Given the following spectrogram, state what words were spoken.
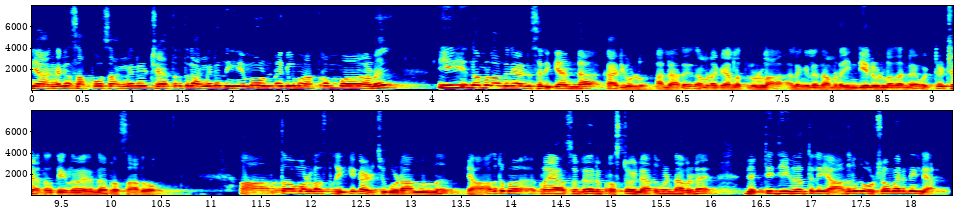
ഇനി അങ്ങനെ സപ്പോസ് അങ്ങനെ ഒരു ക്ഷേത്രത്തിൽ അങ്ങനെ നിയമം ഉണ്ടെങ്കിൽ മാത്രമാണ് ഈ നമ്മൾ അതിനെ അനുസരിക്കേണ്ട കാര്യമുള്ളൂ. അല്ലാതെ നമ്മുടെ കേരളത്തിലുള്ള അല്ലെങ്കിൽ നമ്മുടെ ഇന്ത്യയിലുള്ള തന്നെ ഒറ്റ ക്ഷേത്രത്തിൽ നിന്ന് വരുന്ന പ്രസാദവും ആർത്തവമുള്ള സ്ത്രീക്ക് കഴിച്ചുകൂടാമെന്ന് യാതൊരു പ്ര- പ്രയാസമില്ല ഒരു പ്രശ്നമില്ല അതുകൊണ്ട് അവരുടെ വ്യക്തി ജീവിതത്തിൽ യാതൊരു ദോഷവും വരുന്നില്ല.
